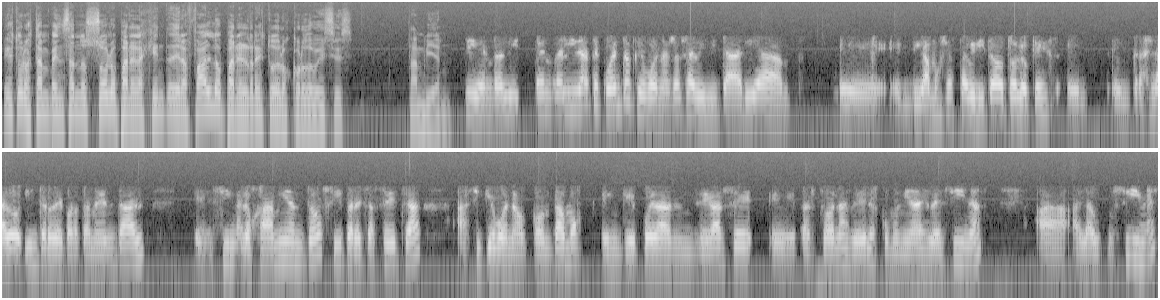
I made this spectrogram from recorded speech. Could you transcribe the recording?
¿Esto lo están pensando solo para la gente de la falda o para el resto de los cordobeses? También. Sí, en, realidad te cuento que, bueno, ya se habilitaría, eh, digamos, ya está habilitado todo lo que es el, traslado interdepartamental, eh, sin alojamiento, sí, para esa fecha Así que bueno, contamos en que puedan llegarse eh, personas de las comunidades vecinas al autocine,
